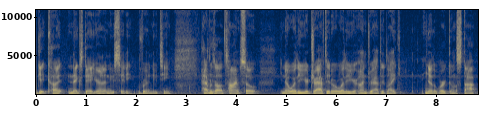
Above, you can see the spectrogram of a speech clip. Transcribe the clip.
get cut next day, you're in a new city for a new team. Happens all the time. So, you know, whether you're drafted or whether you're undrafted, like you know, the work don't stop.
